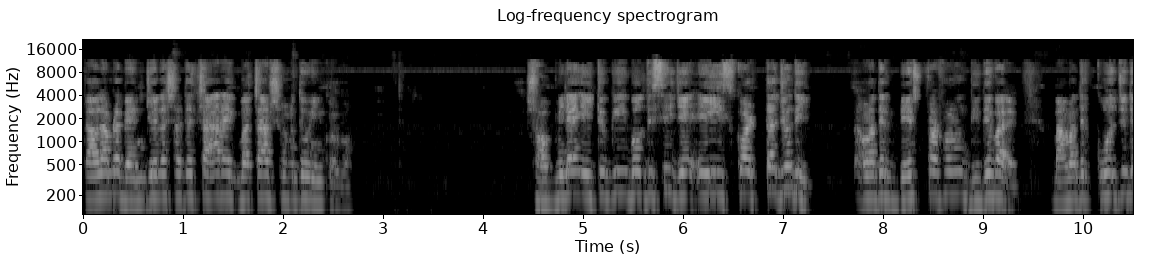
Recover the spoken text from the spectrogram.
তাহলে আমরা ভেনেজুয়েলার সাথে চার এক বা চার শূন্যতে উইন করব। সব মিলাই এইটুকুই বলতেছি যে এই স্কোয়াডটা যদি আমাদের বেস্ট পারফরমেন্স দিতে পারে বা আমাদের কোচ যদি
